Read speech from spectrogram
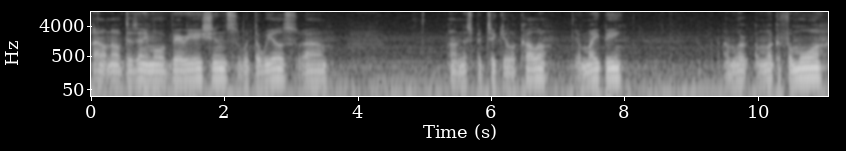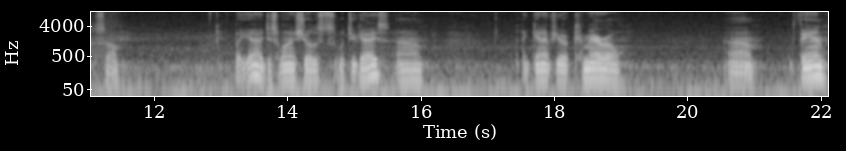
I don't know if there's any more variations with the wheels um, on this particular color. It might be. I'm look I'm looking for more. So, but yeah, I just want to show this with you guys. Um, again, if you're a Camaro um, fan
